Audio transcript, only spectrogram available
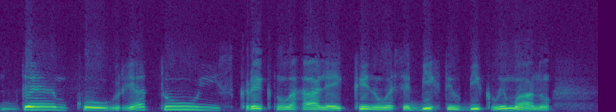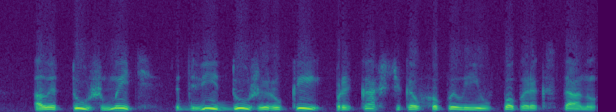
Демку, рятуй. скрикнула Галя і кинулася бігти в бік лиману. Але ту ж мить дві дужі руки приказчика вхопили її впоперек стану.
